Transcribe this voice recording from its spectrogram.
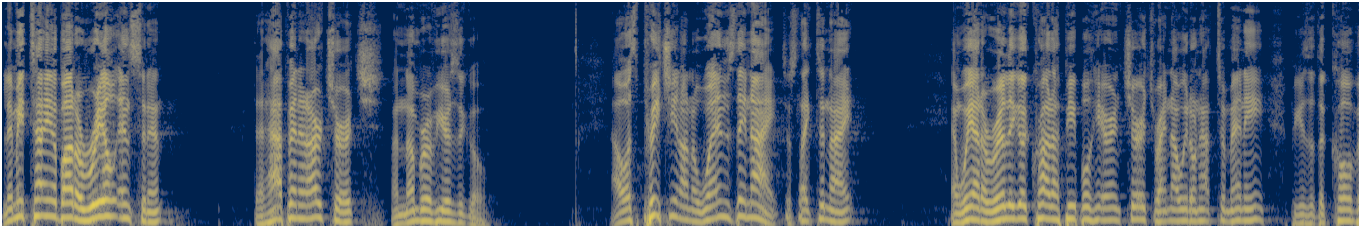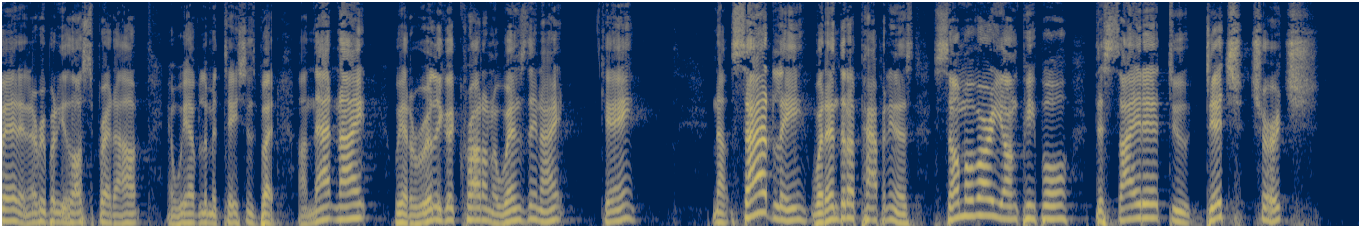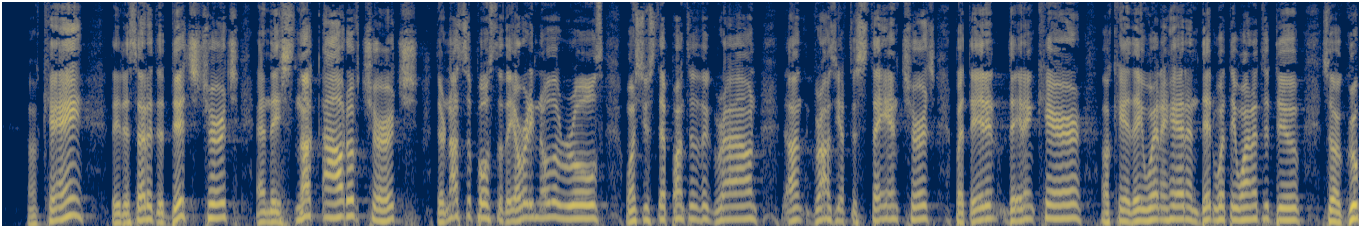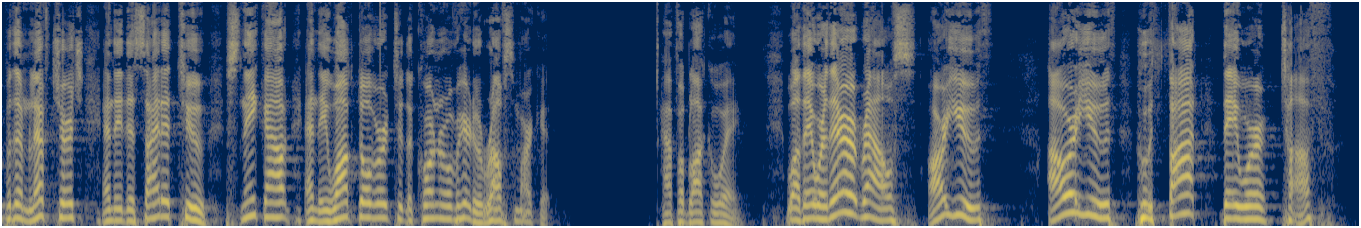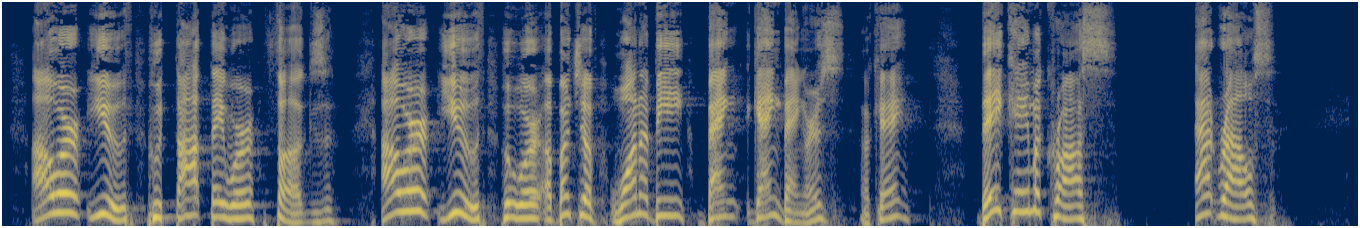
Let me tell you about a real incident that happened in our church a number of years ago. I was preaching on a Wednesday night, just like tonight, and we had a really good crowd of people here in church. Right now, we don't have too many because of the COVID and everybody is all spread out and we have limitations. But on that night, we had a really good crowd on a Wednesday night. Okay? Now, sadly, what ended up happening is some of our young people decided to ditch church. Okay? They decided to ditch church and they snuck out of church they're not supposed to. They already know the rules. Once you step onto the ground, on the grounds, you have to stay in church. But they didn't. They didn't care. Okay, they went ahead and did what they wanted to do. So a group of them left church and they decided to sneak out and they walked over to the corner over here to Ralph's Market, half a block away. While they were there at Ralph's, our youth, our youth who thought they were tough, our youth who thought they were thugs our youth, who were a bunch of wannabe bang, gangbangers, okay, they came across at Ralph's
